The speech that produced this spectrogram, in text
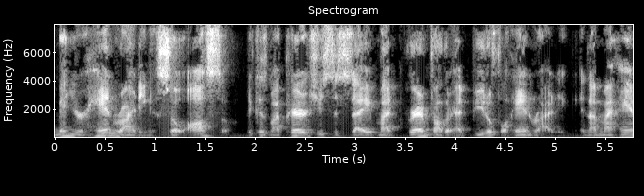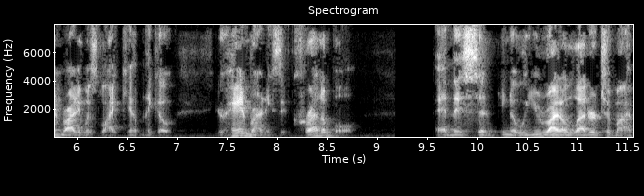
"Man, your handwriting is so awesome." Because my parents used to say my grandfather had beautiful handwriting, and my handwriting was like him. They go, "Your handwriting is incredible," and they said, "You know, will you write a letter to my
